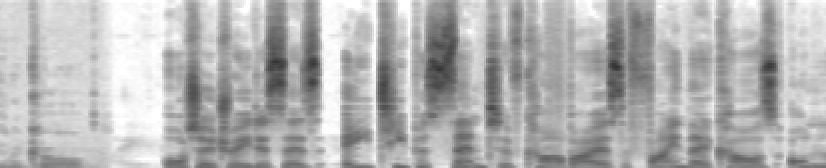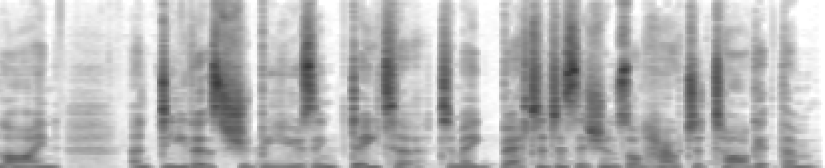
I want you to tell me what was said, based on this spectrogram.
in a car. Autotrader says 80% of car buyers find their cars online, and dealers should be using data to make better decisions on how to target them.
